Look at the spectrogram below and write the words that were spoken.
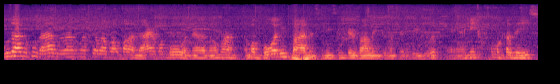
usa água com gás, usa água para lavar o paladar, é uma boa, né? Ela dá uma, é uma boa limpada assim, nesse intervalo entre uma cerveja e outra. É, a gente costuma fazer isso,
